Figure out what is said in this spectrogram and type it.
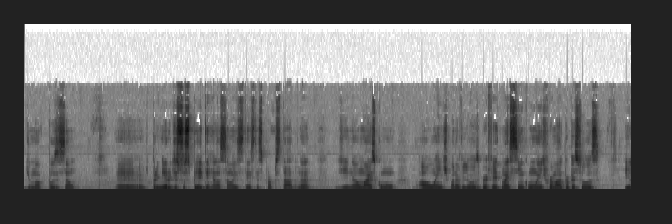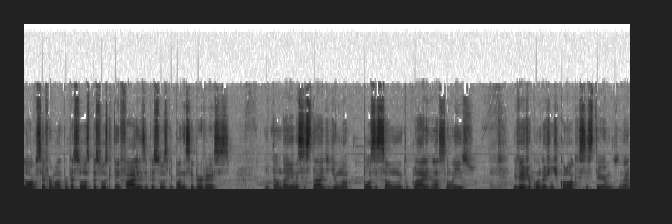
de uma posição, é, primeiro, de suspeita em relação à existência desse próprio Estado, né, de não mais como um ente maravilhoso e perfeito, mas sim como um ente formado por pessoas. E logo ser formado por pessoas, pessoas que têm falhas e pessoas que podem ser perversas. Então, daí a necessidade de uma posição muito clara em relação a isso. E veja, quando a gente coloca esses termos, né,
